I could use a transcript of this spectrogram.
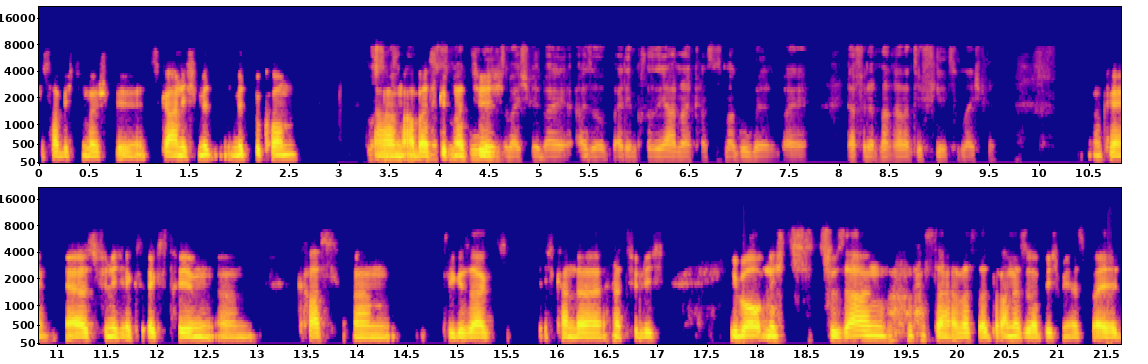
Das habe ich zum Beispiel jetzt gar nicht mit, mitbekommen. Ähm, aber es gibt natürlich. Zum Beispiel bei, also bei den Brasilianern kannst du es mal googeln, da findet man relativ viel zum Beispiel. Okay, ja, das finde ich ex extrem ähm, krass. Ähm, wie gesagt, ich kann da natürlich überhaupt nichts zu sagen, was da, was da dran ist, ob ich mir das bei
